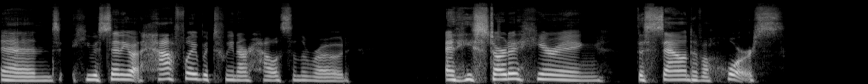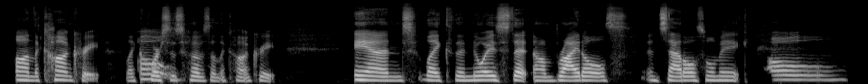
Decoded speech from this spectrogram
and he was standing about halfway between our house and the road. And he started hearing the sound of a horse on the concrete, like Oh. horses' hooves on the concrete. And like the noise that um, bridles and saddles will make. Oh.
